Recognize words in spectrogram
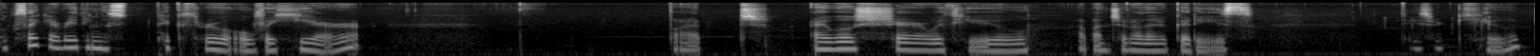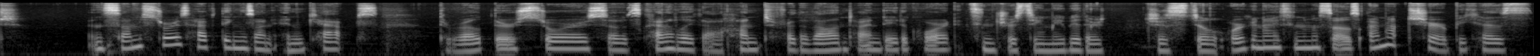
Looks like everything's picked through over here but I will share with you a bunch of other goodies. These are cute. And some stores have things on end caps throughout their stores, so it's kind of like a hunt for the Valentine Day decor. It's interesting. Maybe they're just still organizing themselves. I'm not sure because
